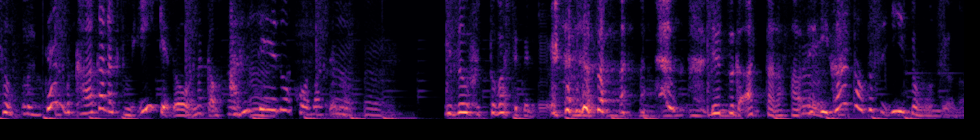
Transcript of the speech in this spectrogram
そう全部乾かなくてもいいけどなんかある程度こうなんていうの、うん水を吹っ飛ばしてくれる。やつがあったらさ、うんえ意外と私いいと思うんだよな。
